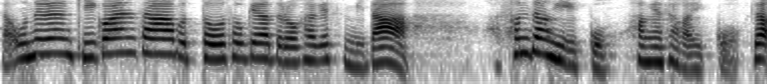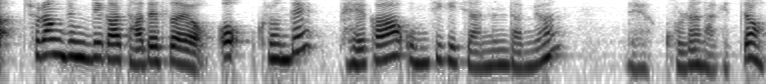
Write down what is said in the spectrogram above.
자, 오늘은 기관사부터 소개하도록 하겠습니다. 선장이 있고 항해사가 있고 자 출항 준비가 다 됐어요. 어 그런데 배가 움직이지 않는다면 네 곤란하겠죠.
